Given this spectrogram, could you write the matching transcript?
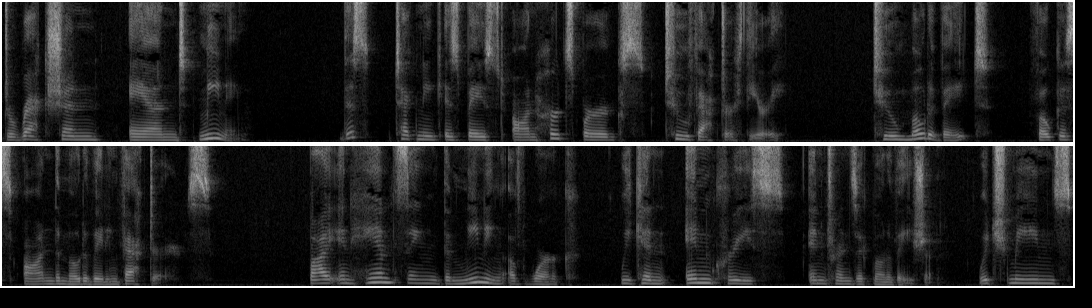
direction, and meaning. This technique is based on Herzberg's two factor theory. To motivate, focus on the motivating factors. By enhancing the meaning of work, we can increase intrinsic motivation which means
